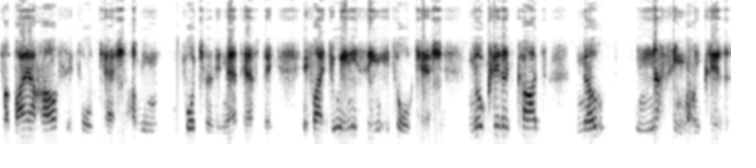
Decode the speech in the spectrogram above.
If I buy a house, it's all cash. I've been fortunate in that aspect. If I do anything, it's all cash. No credit cards, no nothing on credit.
